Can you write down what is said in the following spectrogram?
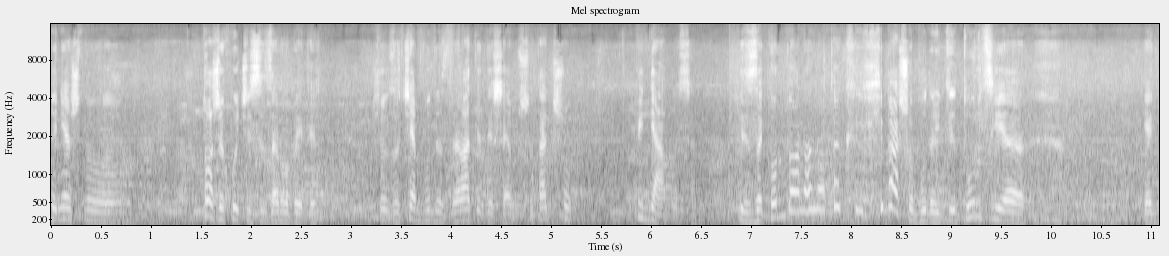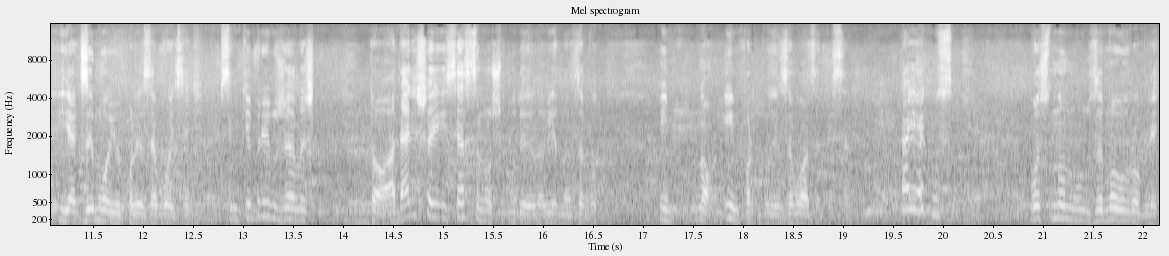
звісно, теж хочеться заробити, що зачем буде здавати дешевше. Так що піднялося. Із-за кордону, ну так хіба що буде Турція, як, як зимою, коли завозять. В сентябрі вже лише то. А далі, звісно, що буде, мабуть, ну, імпорт буде завозитися. Та як в основному зимову роблять,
